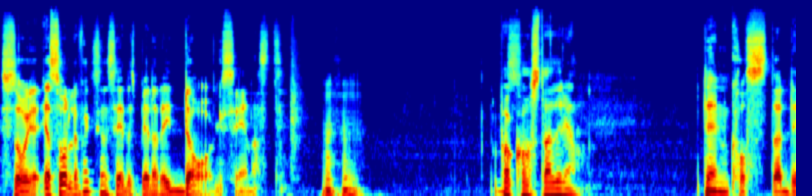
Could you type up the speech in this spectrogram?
Så jag, jag sålde faktiskt en CD-spelare idag senast. Mhm. Vad kostade den? Den kostade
